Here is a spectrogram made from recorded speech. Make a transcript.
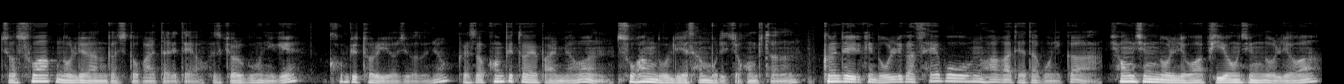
저 수학 논리라는 것이 또 발달이 돼요. 그래서 결국은 이게 컴퓨터로 이어지거든요. 그래서 컴퓨터의 발명은 수학 논리의 산물이죠, 컴퓨터는. 그런데 이렇게 논리가 세분화가 되다 보니까 형식 논리와 비형식 논리와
